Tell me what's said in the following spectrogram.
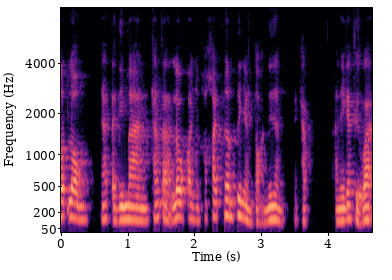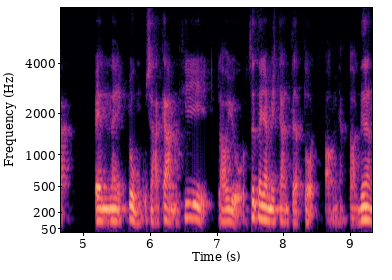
ลดลงนะแต่ demand ทั้งตลาดโลกก็ยังค่อยๆเพิ่มขึ้นอย่างต่อเนื่องนะครับ อันนี้ก็ถือว่า เป็นในกลุ่มอุตสาหกรรมที่เราอยู่ ซึ่งก็ยังมีการเติบโตต่ออย่างต่อเนื่อง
